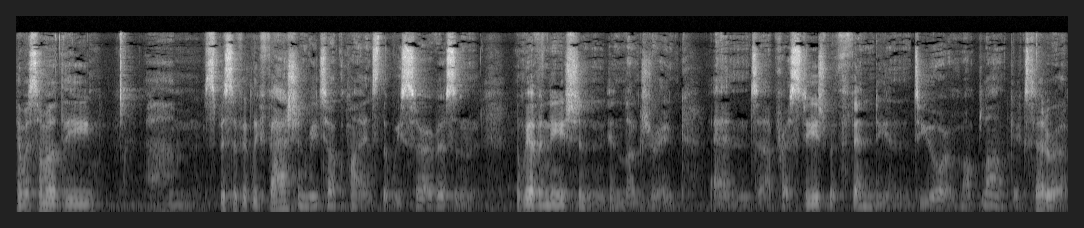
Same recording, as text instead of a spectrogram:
And with some of the um, specifically fashion retail clients that we service and we have a niche in, in luxury and uh, prestige with Fendi and Dior, Montblanc, etc.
